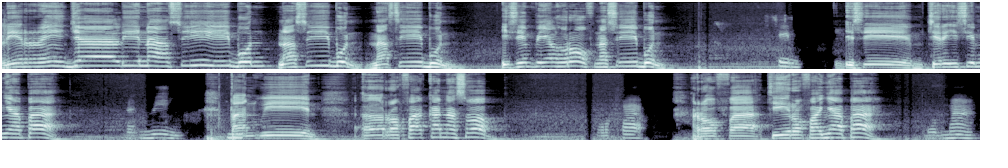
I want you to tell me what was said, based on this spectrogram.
Lirijali nasibun nasibun nasibun isim fiil huruf nasibun isim. isim. Ciri isimnya apa? Tanwin. tanwin. Eh, rofa kan nasob Rofa. rofa. Ciri rofanya apa? Doma.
